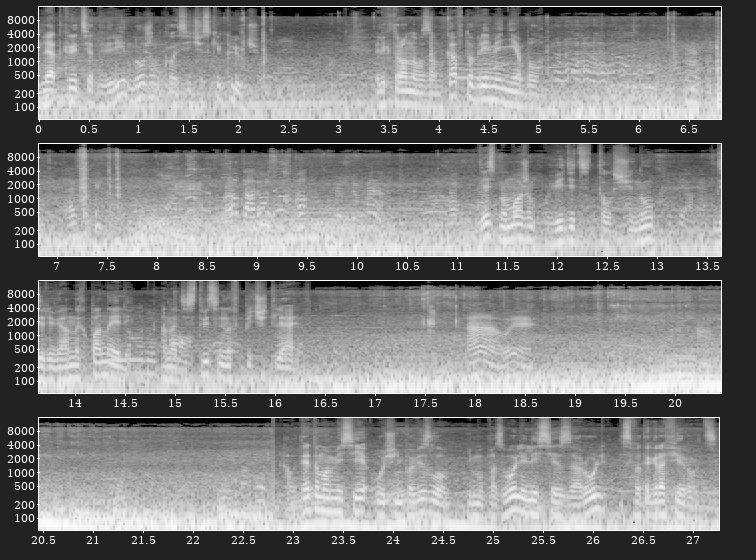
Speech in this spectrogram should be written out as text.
Для открытия двери нужен классический ключ – Электронного замка в то время не было. Здесь мы можем увидеть толщину деревянных панелей. Она действительно впечатляет. А, вы. А вот этому месье очень повезло. Ему позволили сесть за руль и сфотографироваться.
